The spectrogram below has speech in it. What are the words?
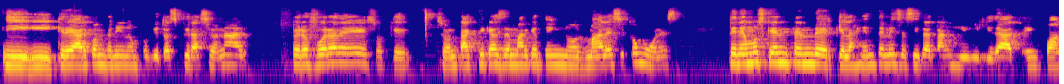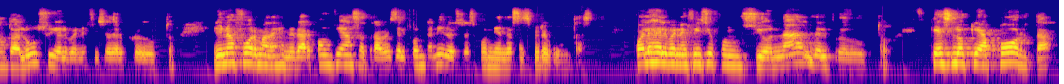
y, crear contenido un poquito aspiracional. Pero fuera de eso, que son tácticas de marketing normales y comunes, tenemos que entender que la gente necesita tangibilidad en cuanto al uso y el beneficio del producto. Y una forma de generar confianza a través del contenido es respondiendo a esas preguntas. ¿Cuál es el beneficio funcional del producto? ¿Qué es lo que aporta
